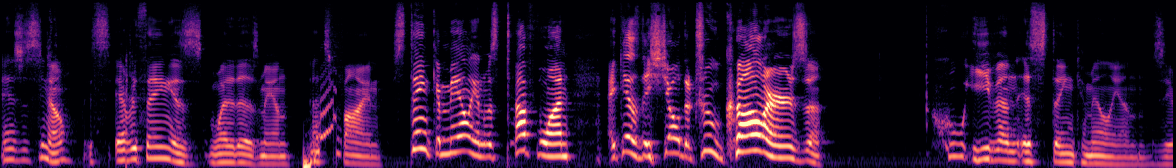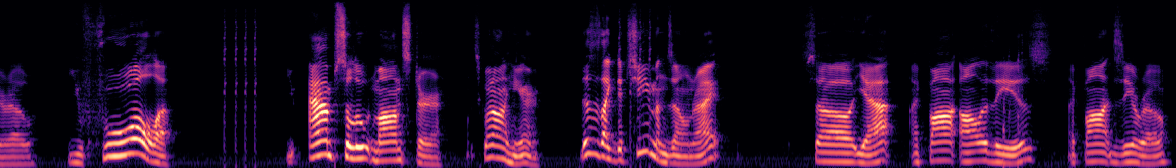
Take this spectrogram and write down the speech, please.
And it's just, you know, it's everything is what it is, man. That's fine. Sting Chameleon was tough one. I guess they showed the true colors. Who even is Sting Chameleon, Zero? You fool! You absolute monster. What's going on here? This is like the achievement zone, right? So, yeah, I fought all of these. I fought Zero.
